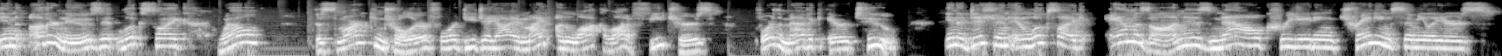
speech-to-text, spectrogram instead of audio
In other news, it looks like, well, the smart controller for DJI might unlock a lot of features for the Mavic Air 2. In addition, it looks like Amazon is now creating training simulators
